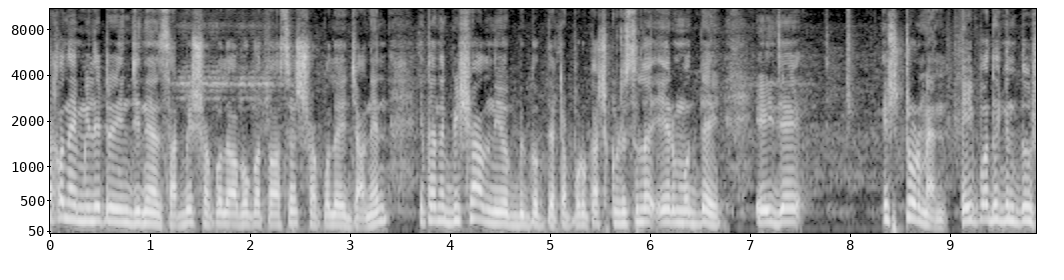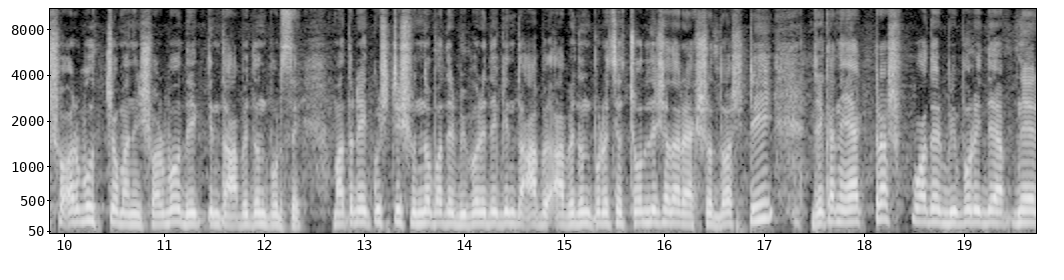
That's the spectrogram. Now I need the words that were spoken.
এখন এই মিলিটারি ইঞ্জিনিয়ার সার্ভিস সকলে অবগত আছে, সকলেই জানেন। এখানে বিশাল নিয়োগ বিজ্ঞপ্তি একটা প্রকাশ করেছিল। এর মধ্যে এই যে স্টোরম্যান। এই পদে কিন্তু সর্বোচ্চ মানে সর্বাধিক কিন্তু আবেদন পড়ছে। মাত্র একুশটি শূন্য পদের বিপরীতে কিন্তু আবে- আবেদন পড়েছে চল্লিশ হাজার একশো দশটি, যেখানে একটা পদের বিপরীতে আপনার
